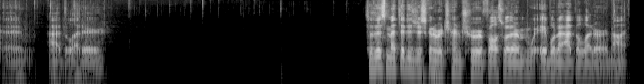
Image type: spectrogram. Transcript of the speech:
and add a letter. So this method is just going to return true or false whether I'm able to add the letter or not.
